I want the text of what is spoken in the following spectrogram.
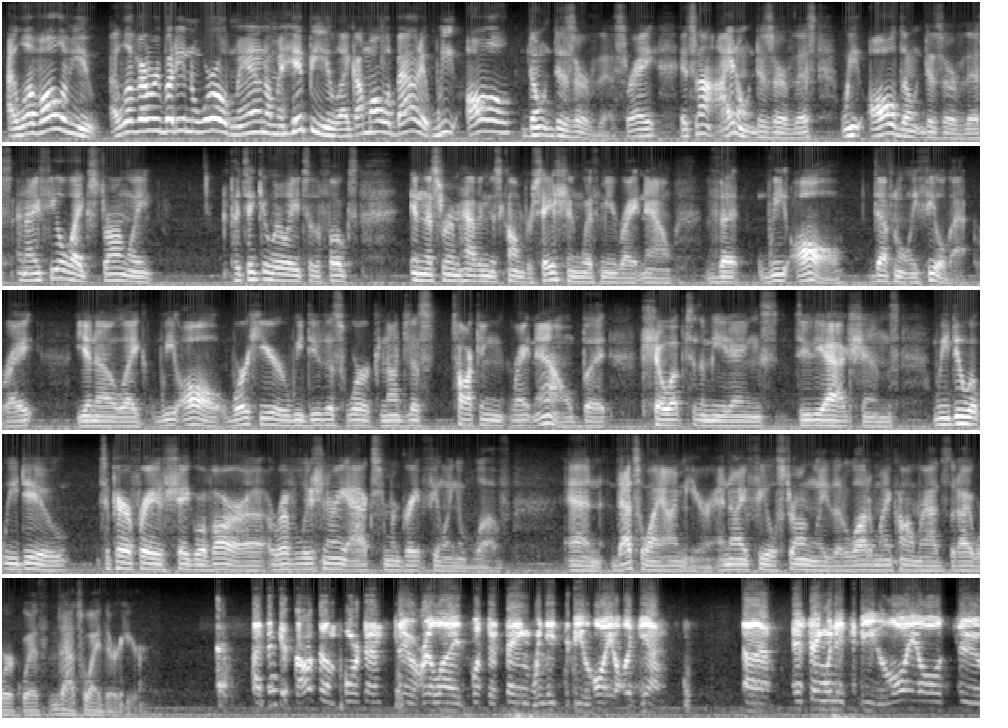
I love all of you. I love everybody in the world, man. I'm a hippie. Like, I'm all about it. We all don't deserve this, right? It's not I don't deserve this. We all don't deserve this. And I feel like strongly, particularly to the folks in this room having this conversation with me right now, that we all definitely feel that, right? You know, like we all, we're here, we do this work, not just talking right now, but show up to the meetings, do the actions. We do what we do. To paraphrase Che Guevara, a revolutionary acts from a great feeling of love. And that's why I'm here. And I feel strongly that a lot of my comrades that I work with, that's why they're here. I think it's also important to realize what they're saying. We need to be loyal again. Uh, they're saying we need to be loyal to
